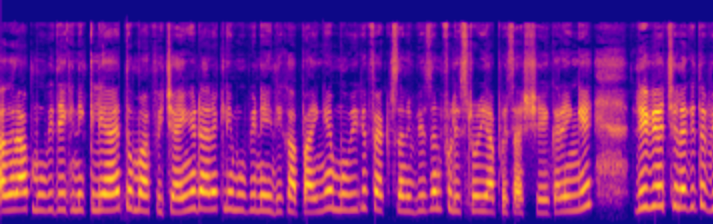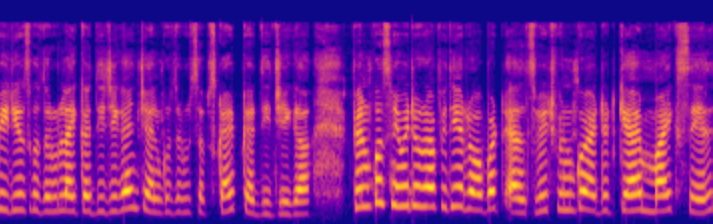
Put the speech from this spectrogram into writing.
अगर आप मूवी देखने के लिए आए तो माफ़ी चाहेंगे डायरेक्टली मूवी नहीं दिखा पाएँगे। मूवी के facts and reviews and full story आपके साथ शेयर करेंगे। रिव्यू अच्छी लगी तो वीडियोस को ज़रूर लाइक कर दीजिएगा एंड चैनल को ज़रूर सब्सक्राइब कर दीजिएगा। फ़िल्म को सिनेमेटोग्राफी दी है रॉबर्ट एल्सविट फ़िल्म को एडिट किया है Mike Sale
